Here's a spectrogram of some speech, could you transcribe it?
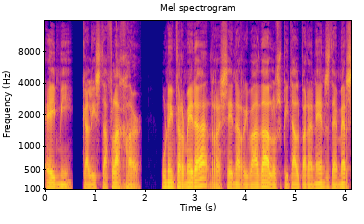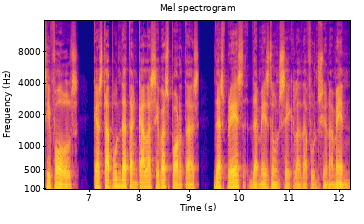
Amy, Calista Flagher, una infermera recent arribada a l'Hospital per a Nens de Mercy Falls que està a punt de tancar les seves portes després de més d'un segle de funcionament.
